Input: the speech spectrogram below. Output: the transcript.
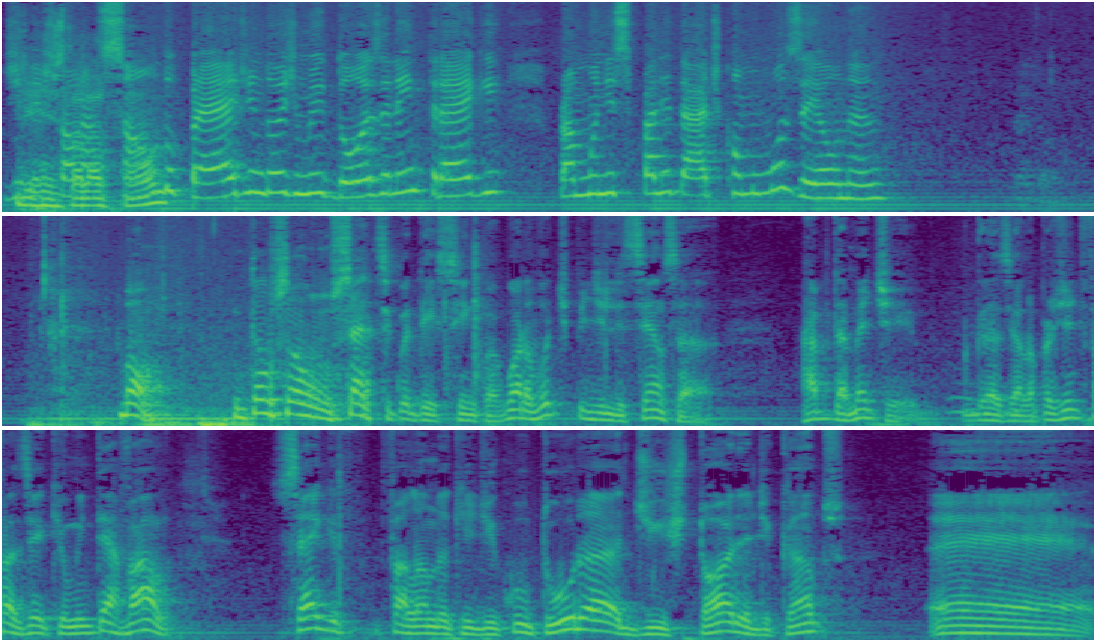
de, de restauração do prédio, em 2012 ele é entregue para a municipalidade como museu, né? Bom, então são 7h55 agora. Eu vou te pedir licença rapidamente, Graziela, para a gente fazer aqui um intervalo. Segue falando aqui de cultura, de história de Campos. É,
